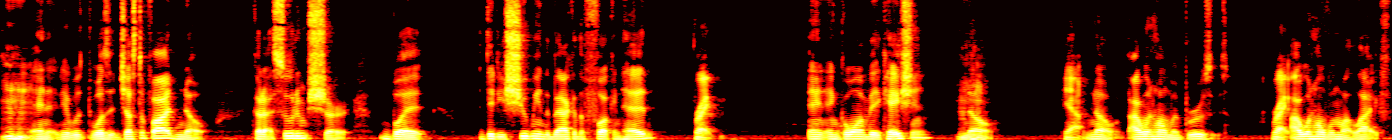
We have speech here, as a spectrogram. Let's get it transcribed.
and it, it was was it justified? No. Could I sued him? Sure, but did he shoot me in the back of the fucking head Right. and, and go on vacation? No, Yeah. no. I went home with bruises. Right. I went home with my life,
